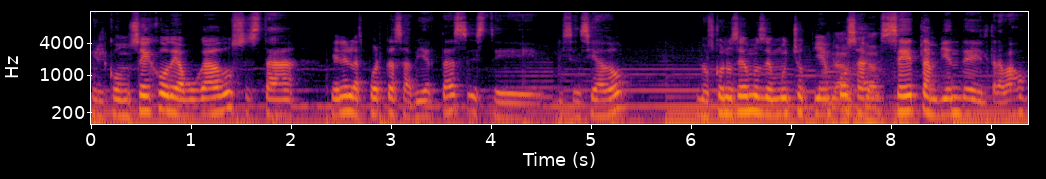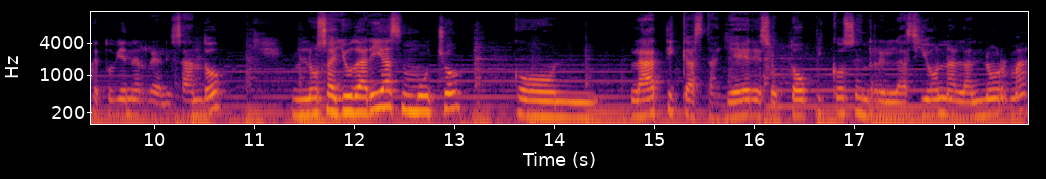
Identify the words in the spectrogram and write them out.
El Consejo de Abogados está, tiene las puertas abiertas, este licenciado. Nos conocemos de mucho tiempo, sé también del trabajo que tú vienes realizando nos ayudarías mucho con pláticas, talleres o tópicos en relación a la norma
